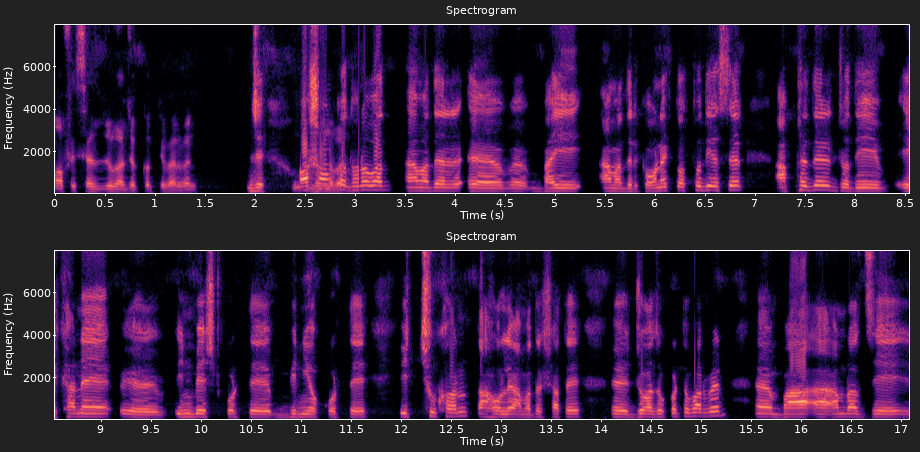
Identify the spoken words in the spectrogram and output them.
অফিসে যোগাযোগ করতে পারবেন। জি, অসংখ্য ধন্যবাদ। আমাদের ভাই আমাদেরকে অনেক তথ্য দিয়েছেন আপনাদের যদি এখানে ইনভেস্ট করতে, বিনিয়োগ করতে ইচ্ছুক হন, তাহলে আমাদের সাথে যোগাযোগ করতে পারবেন। বা আমরা যে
